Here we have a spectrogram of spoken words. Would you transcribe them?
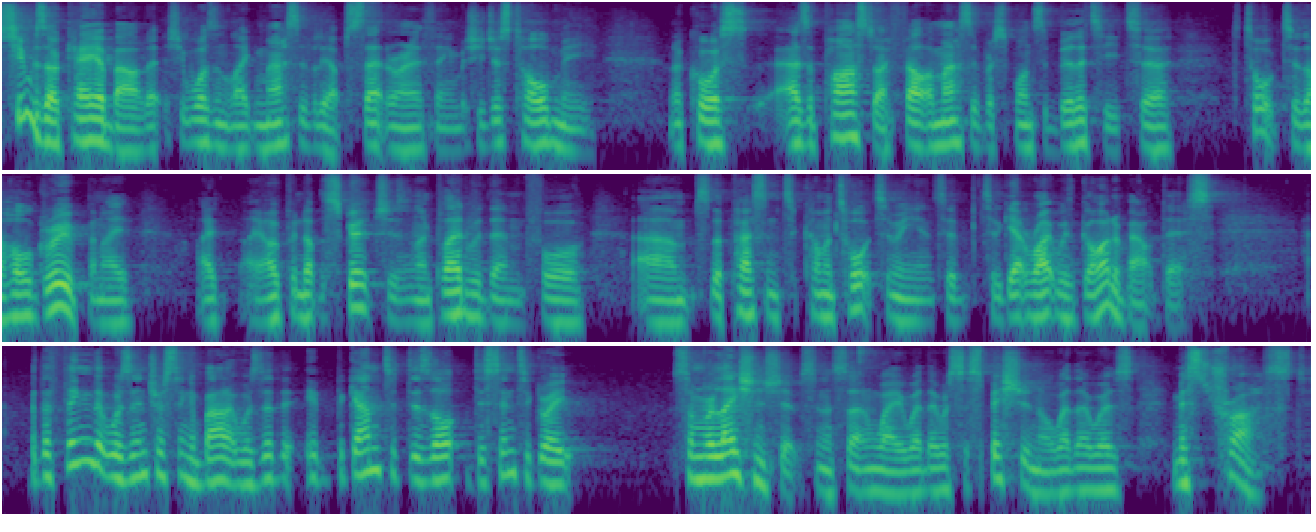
she was okay about it. She wasn't like massively upset or anything, but she just told me. And of course, as a pastor, I felt a massive responsibility to, to talk to the whole group. And I, I, I opened up the scriptures and I pled with them for um, the person to come and talk to me and to, to get right with God about this. But the thing that was interesting about it was that it began to disintegrate some relationships in a certain way, where there was suspicion or where there was mistrust.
